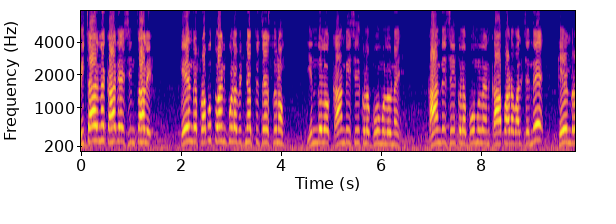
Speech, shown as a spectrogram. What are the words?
విచారణకు ఆదేశించాలి కేంద్ర ప్రభుత్వానికి కూడా విజ్ఞప్తి చేస్తున్నాం. ఇందులో కాందిశీకుల భూములు ఉన్నాయి. కాందిశీకుల భూములను కాపాడవలసిందే కేంద్ర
